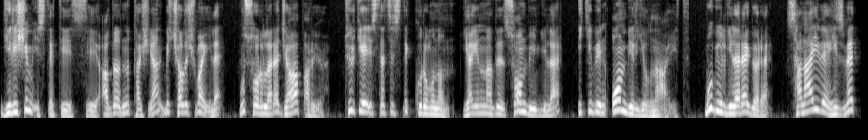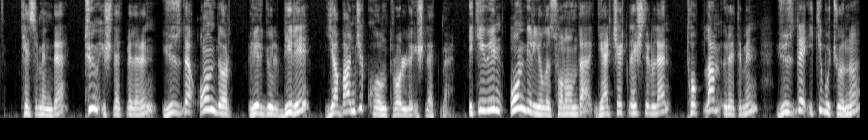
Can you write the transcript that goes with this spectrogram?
girişim istatistiği adını taşıyan bir çalışma ile bu sorulara cevap arıyor. Türkiye İstatistik Kurumu'nun yayınladığı son bilgiler 2011 yılına ait. Bu bilgilere göre sanayi ve hizmet kesiminde tüm işletmelerin %14,1'i yabancı kontrollü işletme. 2011 yılı sonunda gerçekleştirilen toplam üretimin %2,5'unu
